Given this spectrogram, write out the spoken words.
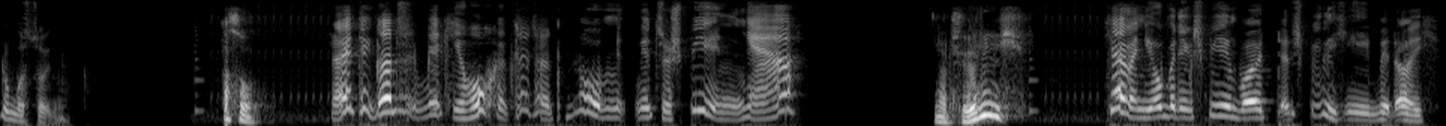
Du musst drücken. Achso, Seid den ganzen Weg hier hochgeklettert, nur um mit mir zu spielen, ja? natürlich. Ja, wenn ihr unbedingt spielen wollt, dann spiele ich eben mit euch.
